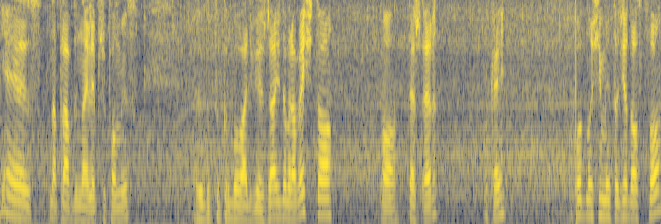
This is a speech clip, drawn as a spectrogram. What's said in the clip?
nie jest naprawdę najlepszy pomysł, żeby tu próbować wjeżdżać. Dobra, weź to, o, też R, okej. Podnosimy to dziadostwo.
